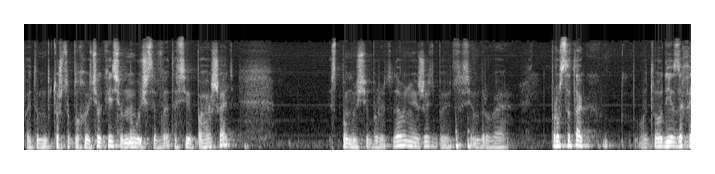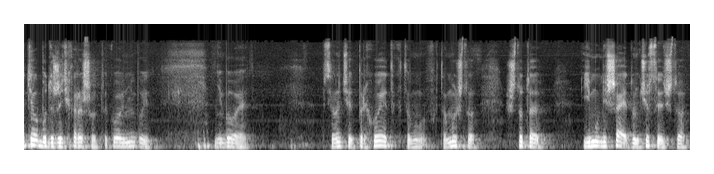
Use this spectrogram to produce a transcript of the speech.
Поэтому то, что плохое человек есть, он научится это в себе погашать с помощью Божьей, тогда у него жизнь будет совсем другая. Просто так, вот, вот я захотел, буду жить хорошо, такого не будет. Не бывает. Все равно человек приходит к тому, к тому что что-то ему мешает, он чувствует, что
